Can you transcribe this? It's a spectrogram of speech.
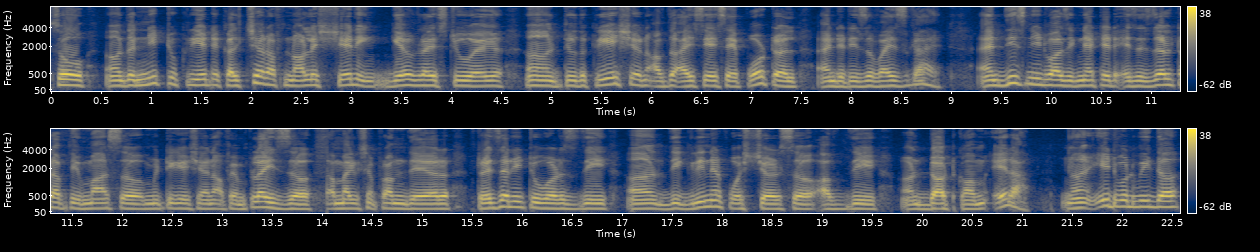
So, uh, the need to create a culture of knowledge sharing gave rise to a, uh, to the creation of the ICICI portal and it is a WiseGuy and this need was ignited as a result of the mass uh, mitigation of employees uh, migration from their treasury towards the uh, the greener postures uh, of the uh, dot com era. Uh, it would be the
